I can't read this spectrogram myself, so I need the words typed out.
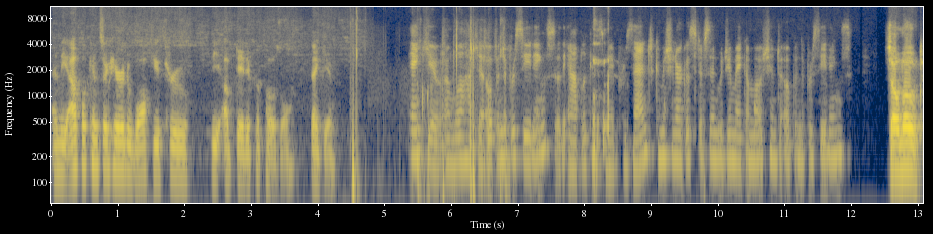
and the applicants are here to walk you through the updated proposal. Thank you. Thank you. And we'll have to open the proceedings so the applicants may present. Commissioner Gustafson, would you make a motion to open the proceedings? So moved.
